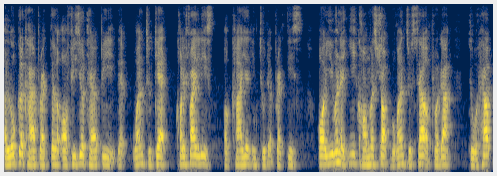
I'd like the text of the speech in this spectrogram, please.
a local chiropractor or physiotherapy that want to get qualified leads or client into their practice or even an e-commerce shop who want to sell a product to help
